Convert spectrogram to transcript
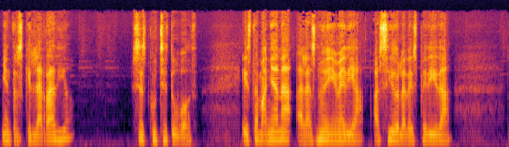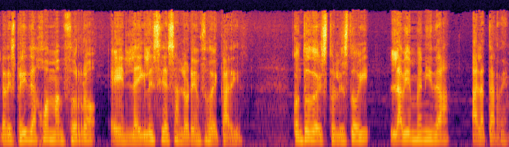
mientras que en la radio se escuche tu voz. Esta mañana a las nueve y media ha sido la despedida la despedida Juan Manzorro en la iglesia de San Lorenzo de Cádiz. Con todo esto les doy la bienvenida a la tarde.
